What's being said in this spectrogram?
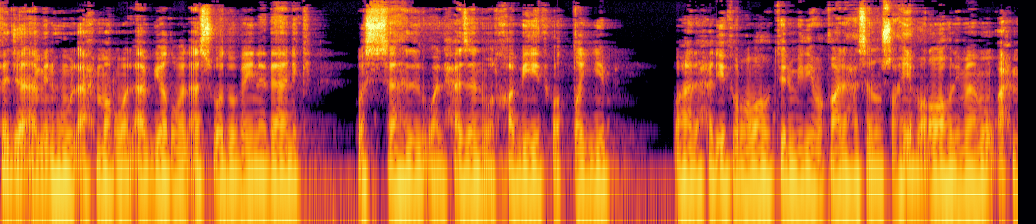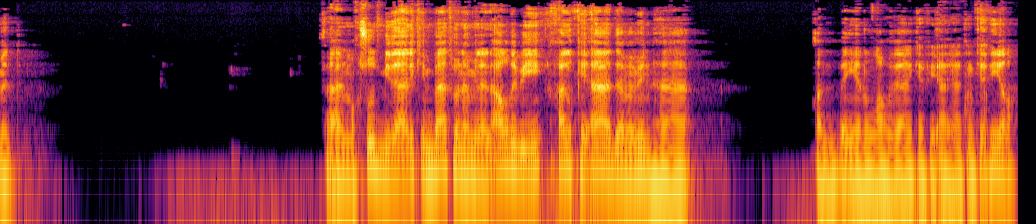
فجاء منهم الأحمر والأبيض والأسود وبين ذلك والسهل والحزن والخبيث والطيب. وهذا حديث رواه الترمذي وقال حسن صحيح ورواه الإمام أحمد. فالمقصود بذلك إنباتنا من الأرض بخلق آدم منها. قد بين الله ذلك في آيات كثيرة.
